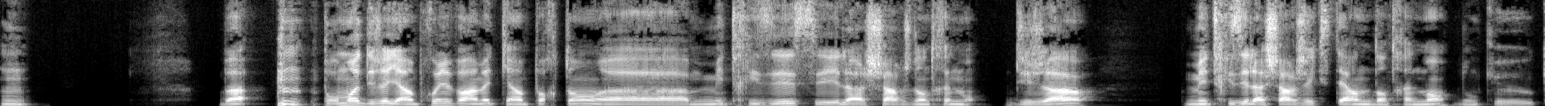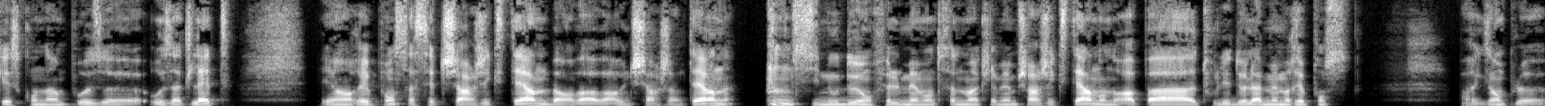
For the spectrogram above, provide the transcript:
Mm. Bah, pour moi, déjà, il y a un premier paramètre qui est important à maîtriser, c'est la charge d'entraînement. Déjà, maîtriser la charge externe d'entraînement. Donc, euh, qu'est-ce qu'on impose euh, aux athlètes? Et en réponse à cette charge externe, ben, on va avoir une charge interne. si nous deux on fait le même entraînement avec la même charge externe, on n'aura pas tous les deux la même réponse. Par exemple, euh,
